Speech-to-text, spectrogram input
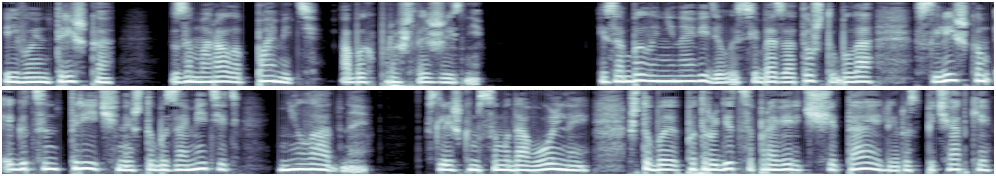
Его интрижка заморала память об их прошлой жизни. Изабелла ненавидела себя за то, что была слишком эгоцентричной, чтобы заметить неладное, слишком самодовольной, чтобы потрудиться проверить счета или распечатки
